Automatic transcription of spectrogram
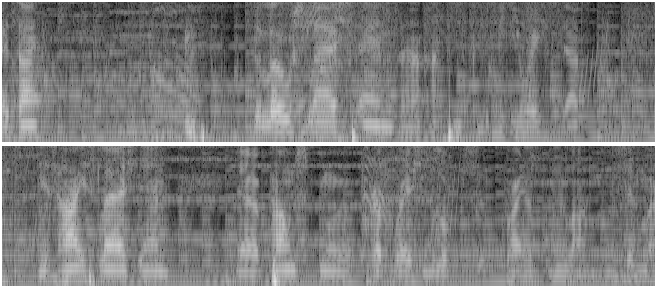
At time, the low slash and uh, completely wasted that. His high slash and uh, pounce preparation looks quite a, lot similar.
